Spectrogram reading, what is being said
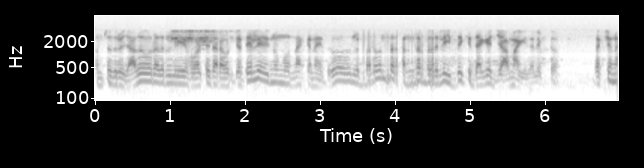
ಸಂಸದರು ಜಾಧವ್ ಅವರು ಅದರಲ್ಲಿ ಹೊರಟಿದ್ದಾರೆ. ಅವ್ರ ಜೊತೆಯಲ್ಲಿ ಇನ್ನು ಮೂರ್ನಾಲ್ಕು ಜನ ಇದ್ರು. ಬರುವಂತ ಸಂದರ್ಭದಲ್ಲಿ ಇದ್ದಕ್ಕಿದ್ದಾಗೆ ಜಾಮ್ ಆಗಿದೆ ಲಿಫ್ಟ್ ತಕ್ಷಣ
